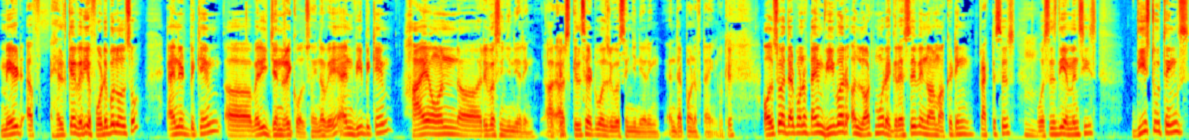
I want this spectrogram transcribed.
made healthcare very affordable also, and it became uh, very generic also in a way, and we became high on uh, reverse engineering. Our, Okay. our skill set was reverse engineering at that point of time. Okay. Also, at that point of time, we were a lot more aggressive in our marketing practices Hmm. versus the MNCs. These two things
